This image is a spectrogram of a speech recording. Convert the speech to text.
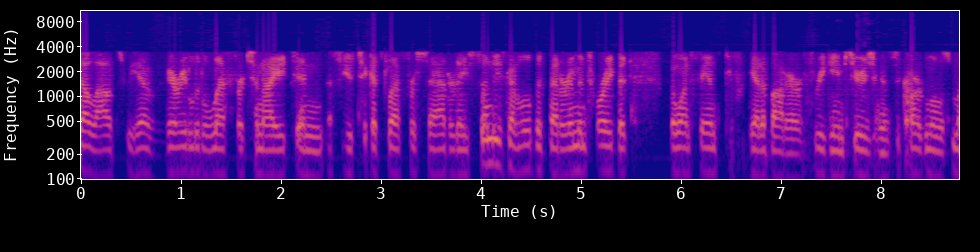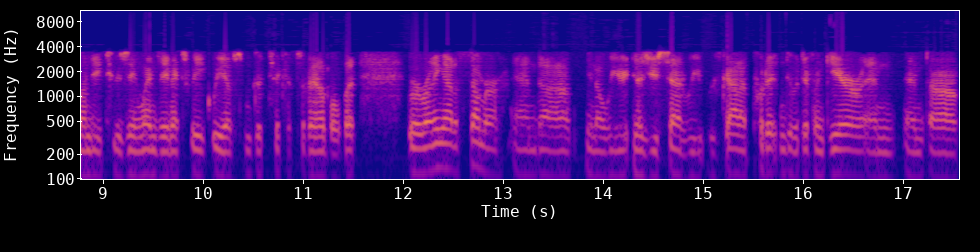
sellouts. We have very little left for tonight and a few tickets left for Saturday. Sunday's got a little bit better inventory, but I want fans to forget about our three game series against the Cardinals Monday, Tuesday, and Wednesday next week. We have some good tickets available, but we're running out of summer, and uh, you know, we, as you said, we, we've got to put it into a different gear and and uh,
